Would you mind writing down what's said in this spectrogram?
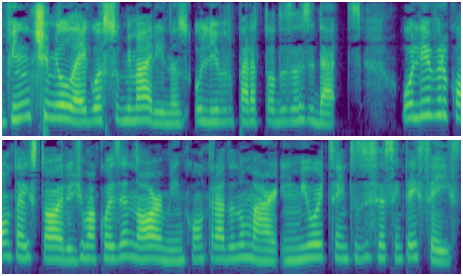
20 mil léguas submarinas, o livro para todas as idades. O livro conta a história de uma coisa enorme encontrada no mar em 1866.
